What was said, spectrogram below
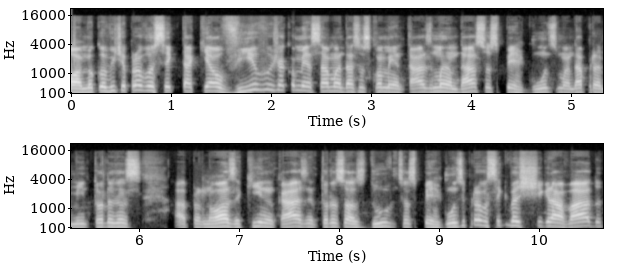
Ó, meu convite é para você que está aqui ao vivo já começar a mandar seus comentários, mandar suas perguntas, mandar para mim todas as para nós aqui no caso, né, todas as suas dúvidas, suas perguntas e para você que vai assistir gravado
